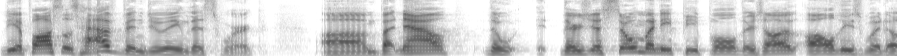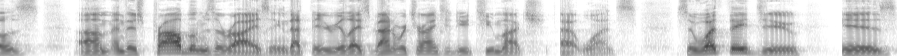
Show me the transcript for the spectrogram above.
the apostles have been doing this work, um, but now the, there's just so many people, there's all, all these widows, um, and there's problems arising that they realize, man, we're trying to do too much at once. So what they do is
